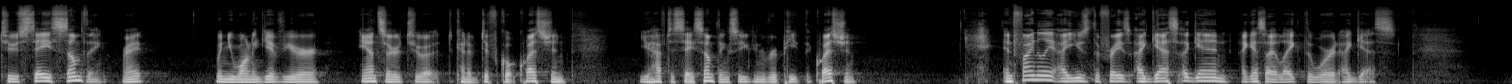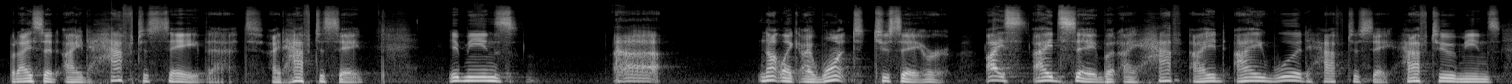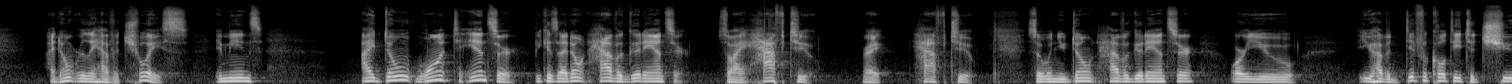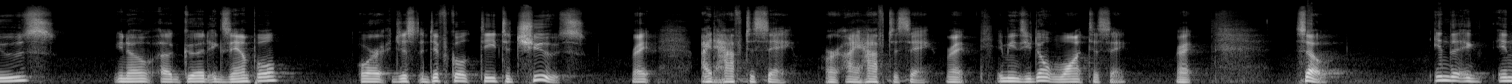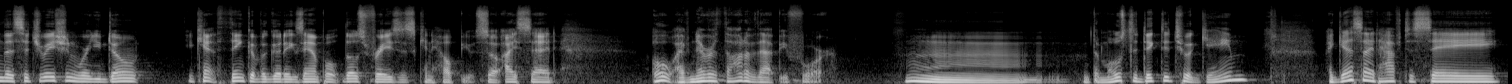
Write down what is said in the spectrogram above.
to say something, right? When you want to give your answer to a kind of difficult question, you have to say something so you can repeat the question. And finally, I use the phrase I guess again. I guess I like the word I guess. But I said I'd have to say that. I'd have to say. It means uh, not like I want to say or I, I'd say, but I have I'd I would have to say. Have to means I don't really have a choice. It means I don't want to answer because I don't have a good answer. So I have to, right? have to. So when you don't have a good answer or you you have a difficulty to choose, you know, a good example or just a difficulty to choose, right? I'd have to say or I have to say, right? It means you don't want to say, right? So, in the in the situation where you don't you can't think of a good example, those phrases can help you. So I said, "Oh, I've never thought of that before." Hmm. The most addicted to a game? I guess I'd have to say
